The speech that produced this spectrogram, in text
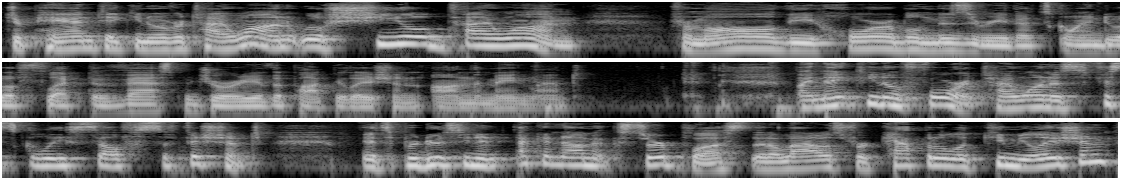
Japan taking over Taiwan will shield Taiwan from all the horrible misery that's going to afflict the vast majority of the population on the mainland. By 1904, Taiwan is fiscally self sufficient. It's producing an economic surplus that allows for capital accumulation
